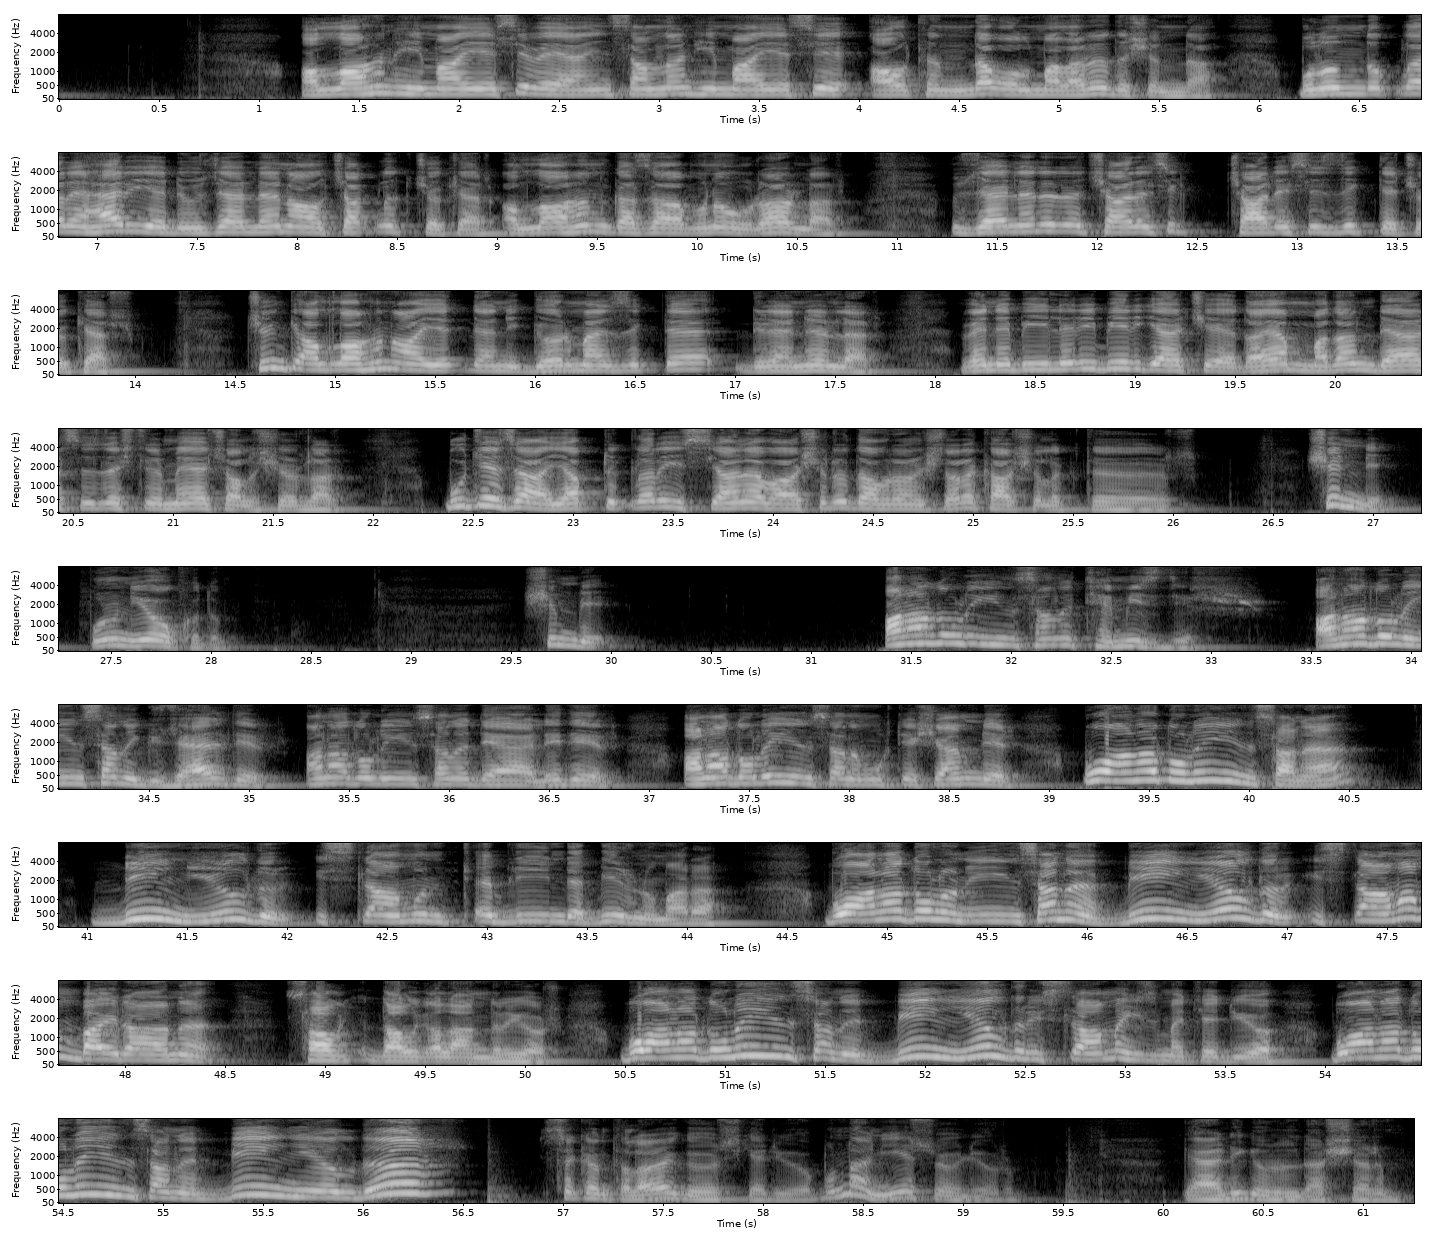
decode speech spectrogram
Allah'ın himayesi veya insanların himayesi altında olmaları dışında bulundukları her yerde üzerlerine alçaklık çöker. Allah'ın gazabına uğrarlar. Üzerlerine de çaresiz, çaresizlik de çöker. Çünkü Allah'ın ayetlerini görmezlikte direnirler ve nebileri bir gerçeğe dayanmadan değersizleştirmeye çalışırlar. Bu ceza yaptıkları isyana ve aşırı davranışlara karşılıktır. Şimdi bunu niye okudum? Şimdi Anadolu insanı temizdir. Anadolu insanı güzeldir. Anadolu insanı değerlidir. Anadolu insanı muhteşemdir. Bu Anadolu insanı bin yıldır İslam'ın tebliğinde bir numara. Bu Anadolu'nun insanı bin yıldır İslam'ın bayrağını dalgalandırıyor. Bu Anadolu insanı bin yıldır İslam'a hizmet ediyor. Bu Anadolu insanı bin yıldır sıkıntılara göğüs geriyor. Bunlar niye söylüyorum? Değerli gönüldaşlarım.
